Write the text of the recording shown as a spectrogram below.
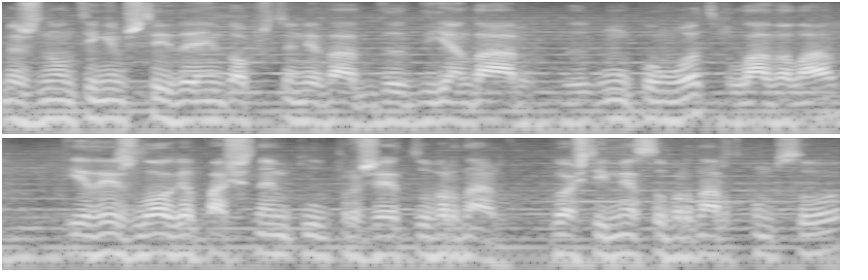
mas não tínhamos tido ainda a oportunidade de, de andar um com o outro, lado a lado. E desde logo apaixonei-me pelo projeto do Bernardo. Gosto imenso do Bernardo como pessoa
